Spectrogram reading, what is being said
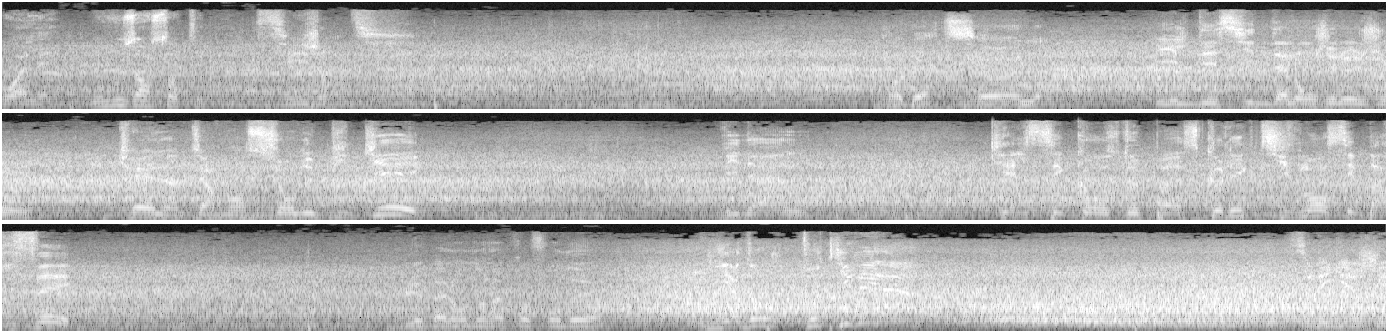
Bon, allez, ne vous en sortez pas. C'est gentil. Robertson, il décide d'allonger le jeu. Quelle intervention de Piqué Vidal. Quelle séquence de passes. Collectivement, c'est parfait. Le ballon dans la profondeur. Il y a donc... Faut tirer là C'est dégagé.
